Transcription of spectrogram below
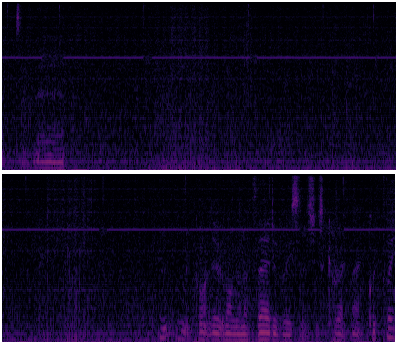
That to there. Mm, Didn't quite do it long enough there, did we? So let's just correct that quickly.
